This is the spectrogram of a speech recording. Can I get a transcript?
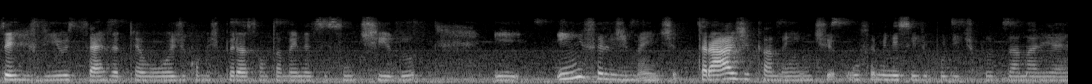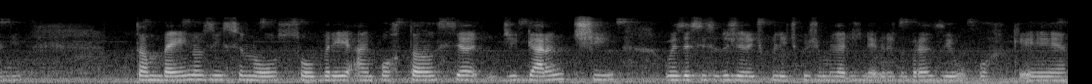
serviu e serve até hoje como inspiração também nesse sentido. E infelizmente, tragicamente, o feminicídio político da Marielle também nos ensinou sobre a importância de garantir o exercício dos direitos políticos de mulheres negras no Brasil, porque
